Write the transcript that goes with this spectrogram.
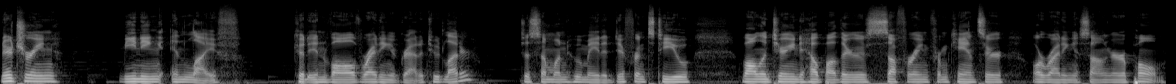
Nurturing meaning in life could involve writing a gratitude letter to someone who made a difference to you, volunteering to help others suffering from cancer, or writing a song or a poem.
